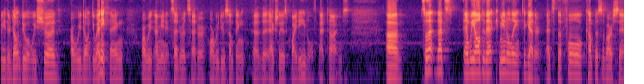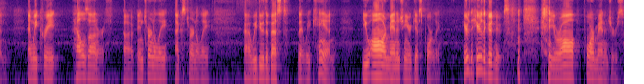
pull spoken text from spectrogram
We either don't do what we should, or we don't do anything, or we, I mean, et cetera, et cetera, or we do something uh, that actually is quite evil at times. Uh, so that, that's, and we all do that communally together. That's the full compass of our sin. And we create hells on earth, uh, internally, externally. Uh, we do the best that we can you all are managing your gifts poorly. Here's the, the good news. You're all poor managers.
